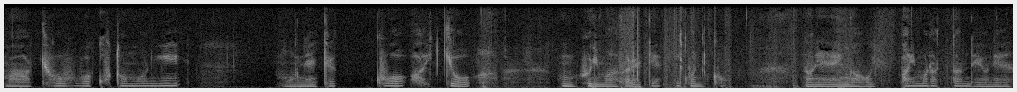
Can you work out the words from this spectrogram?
まあ今日は子供にもうね結構愛嬌うん振り回されてニコニコ。のね笑顔いっぱいもらったんだよね。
